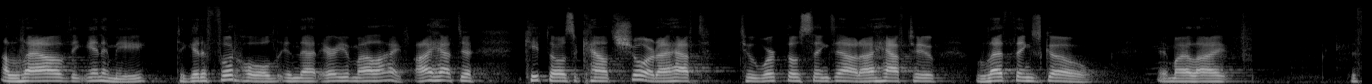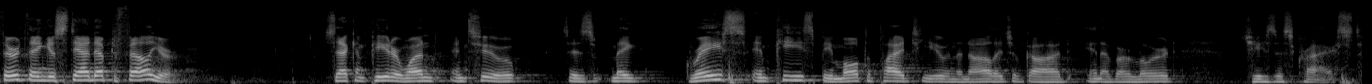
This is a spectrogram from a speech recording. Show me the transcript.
allow the enemy to get a foothold in that area of my life. I have to keep those accounts short. I have to work those things out. I have to let things go in my life. The third thing is stand up to failure. 2 Peter 1 and 2 says, May grace and peace be multiplied to you in the knowledge of God and of our Lord Jesus Christ.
